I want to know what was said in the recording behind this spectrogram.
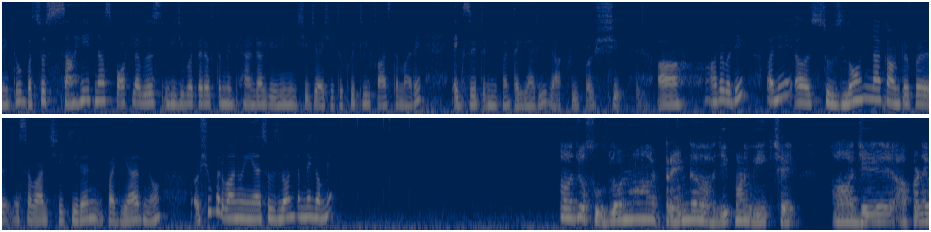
નહીં તો બસો સાહીઠના સ્પોટ લેવલ્સ બીજી તરફ તમે ધ્યાન રાખજો, એની નીચે જાય છે, તો ક્વિકલી ફાસ્ટ તમારે એક્ઝિટની પણ તૈયારી રાખવી પડશે. આગળ વધીએ. અને સુઝલોનના કાઉન્ટર પર સવાલ છે કિરણ પડિયારનો શું કરવાનું અહીંયા? સુઝલોન તમને ગમે? અ, જો સુઝલોનમાં ટ્રેન્ડ હજી પણ વીક છે અ, જે આપણે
